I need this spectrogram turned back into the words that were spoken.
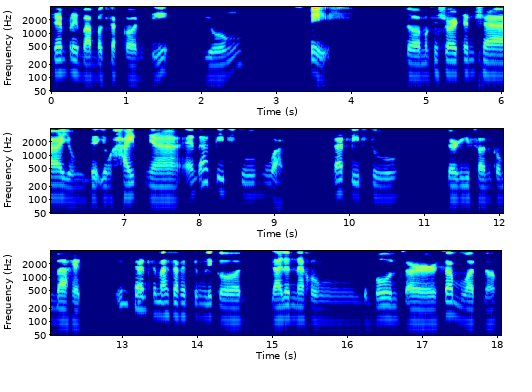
syempre babagsak konti yung space. So, magsa-shorten siya, yung, yung height niya, and that leads to what? That leads to the reason kung bakit minsan sumasakit yung likod, lalo na kung the bones are somewhat, no?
